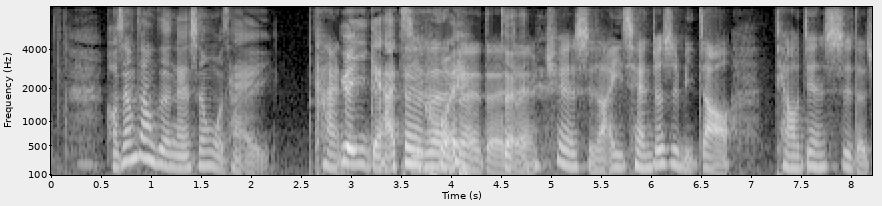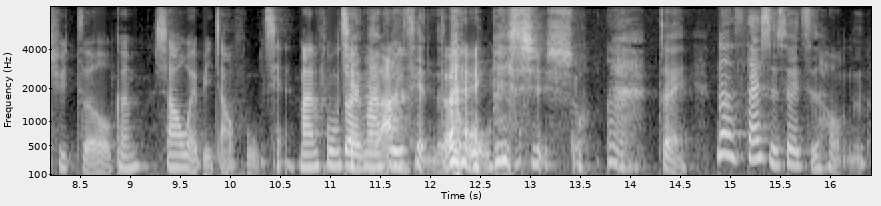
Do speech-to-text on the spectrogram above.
好像这样子的男生，我才看愿意给他机会。对 对对，确实啦，以前就是比较条件式的去择偶，跟稍微比较肤浅，蛮肤浅，蛮肤浅的。对，我必须说，嗯，对。那三十岁之后呢？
